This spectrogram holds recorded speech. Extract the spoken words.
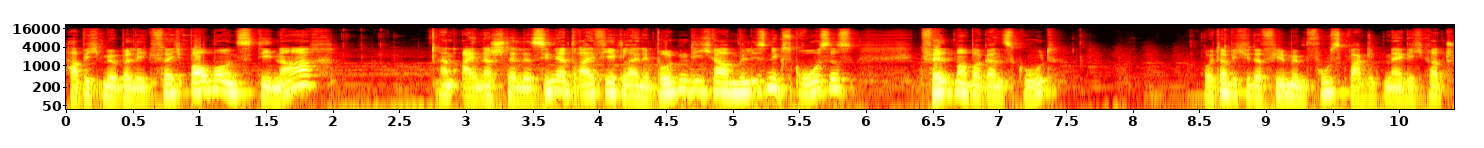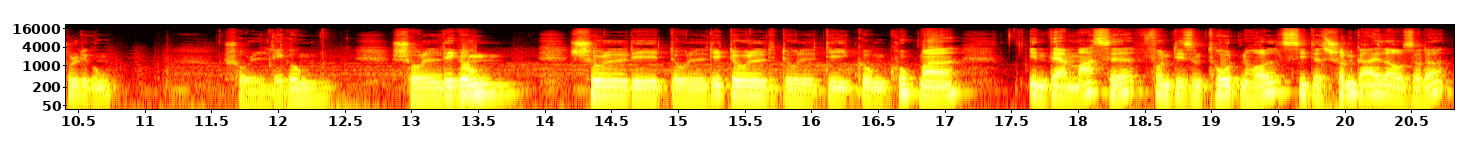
Habe ich mir überlegt. Vielleicht bauen wir uns die nach an einer Stelle. Es sind ja drei, vier kleine Brücken, die ich haben will. Ist nichts Großes. Gefällt mir aber ganz gut. Heute habe ich wieder viel mit dem Fuß gewackelt, merke ich gerade. Entschuldigung. Entschuldigung. Entschuldigung. Schuldi, duldi, duldi, duldigung. Guck mal. In der Masse von diesem toten Holz sieht es schon geil aus, oder?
